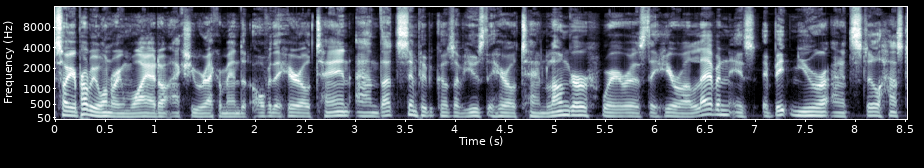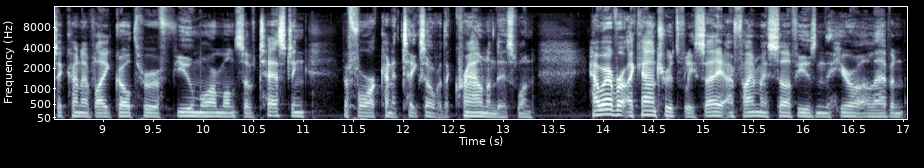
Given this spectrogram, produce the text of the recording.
So you're probably wondering why I don't actually recommend it over the Hero 10, and that's simply because I've used the Hero 10 longer, whereas the Hero 11 is a bit newer and it still has to kind of like go through a few more months of testing before it kind of takes over the crown on this one. However, I can truthfully say I find myself using the Hero 11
